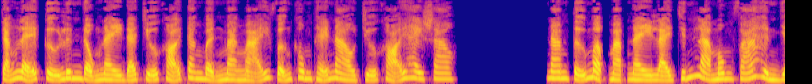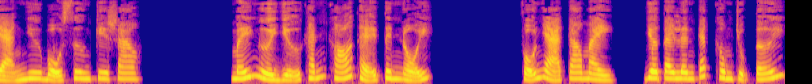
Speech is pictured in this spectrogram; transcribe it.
Chẳng lẽ cự linh động này đã chữa khỏi căn bệnh màng mãi vẫn không thể nào chữa khỏi hay sao? Nam tử mập mạp này lại chính là mông phá hình dạng như bộ xương kia sao? Mấy người giữ khánh khó thể tin nổi. Phổ nhạ cao mày, giơ tay lên cách không chụp tới,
